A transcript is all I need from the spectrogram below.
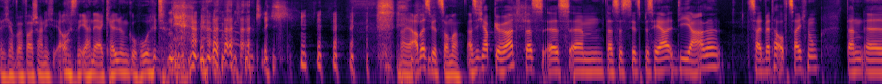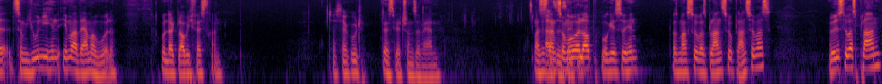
Ich habe wahrscheinlich aus eher eine Erkältung geholt. Ja, vermutlich. naja, aber es wird Sommer. Also ich habe gehört, dass es, ähm, dass es jetzt bisher die Jahre seit Wetteraufzeichnung dann äh, zum Juni hin immer wärmer wurde. Und da glaube ich fest dran. Das ist ja gut. Das wird schon so werden. Was ist das dann Sommerurlaub? Wo gehst du hin? Was machst du? Was planst du? Planst du was? Würdest du was planen?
